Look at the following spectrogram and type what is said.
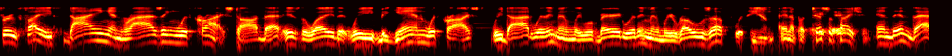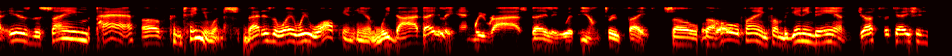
through faith, dying and rising with Christ, Todd. That is the way that we began with Christ we died with him and we were buried with him and we rose up with him in a participation. And then that is the same path of continuance. That is the way we walk in him. We die daily and we rise daily with him through faith. So the whole thing from beginning to end, justification,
